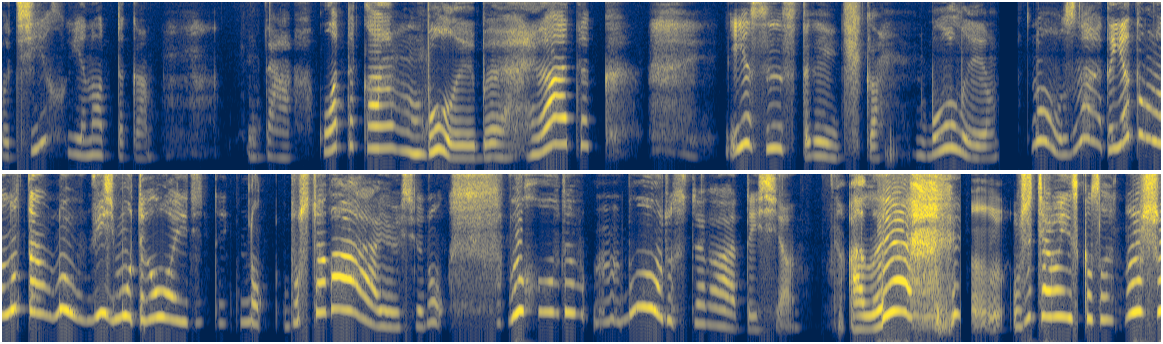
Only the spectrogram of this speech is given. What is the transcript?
у цих єнотика та котика були би братик і сестричка. Були. Ну, знаєте, я думаю, ну там, ну, візьму троє дітей. Ну, постараюся. Ну, виходить, буду старатися. Але життя мені сказало, ну що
